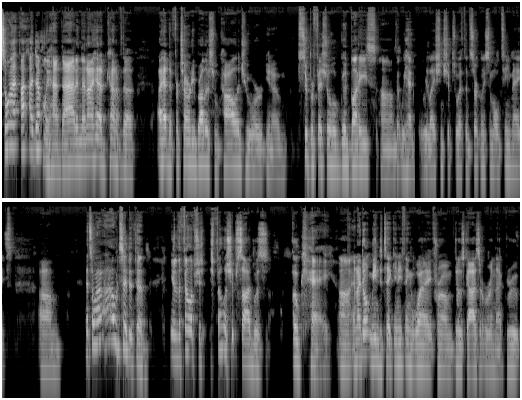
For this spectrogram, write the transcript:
so I, I definitely had that, and then I had kind of the I had the fraternity brothers from college who were you know superficial good buddies um, that we had relationships with, and certainly some old teammates. Um, and so I, I, would say that the you know the fellowship fellowship side was okay, uh, and I don't mean to take anything away from those guys that were in that group.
